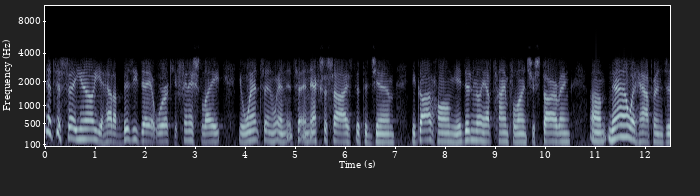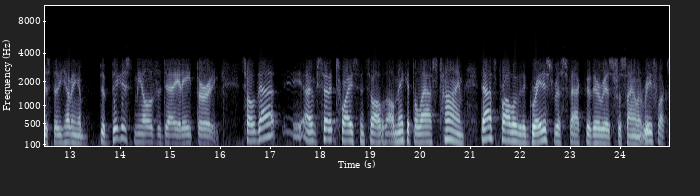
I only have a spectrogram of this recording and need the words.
let's just say you know you had a busy day at work, you finished late, you went and and, and exercised at the gym, you got home, you didn't really have time for lunch, you're starving. Um, now what happens is that you're having a the biggest meal of the day at 8:30. So that I've said it twice, and so I'll, I'll make it the last time. That's probably the greatest risk factor there is for silent reflux.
